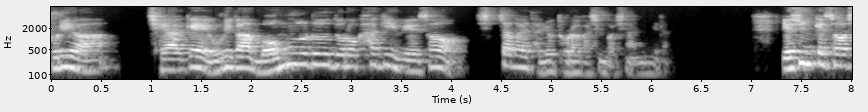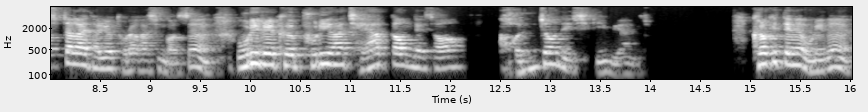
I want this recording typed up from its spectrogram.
불의와 죄악에 우리가 머무르도록 하기 위해서 십자가에 달려 돌아가신 것이 아닙니다. 예수님께서 십자가에 달려 돌아가신 것은 우리를 그 불의와 죄악 가운데서 건져내시기 위함이죠. 그렇기 때문에 우리는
